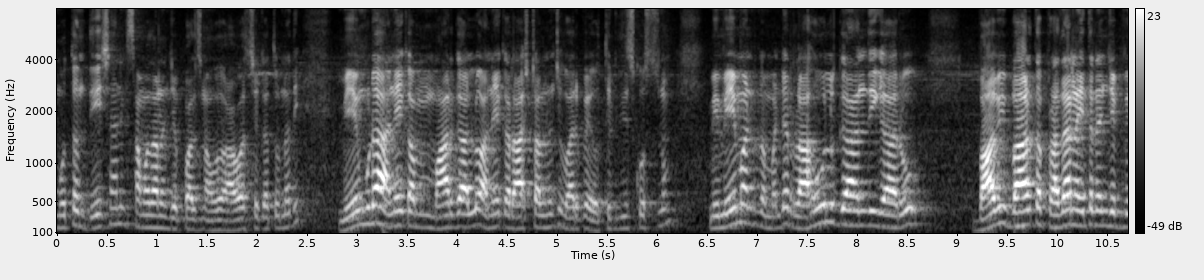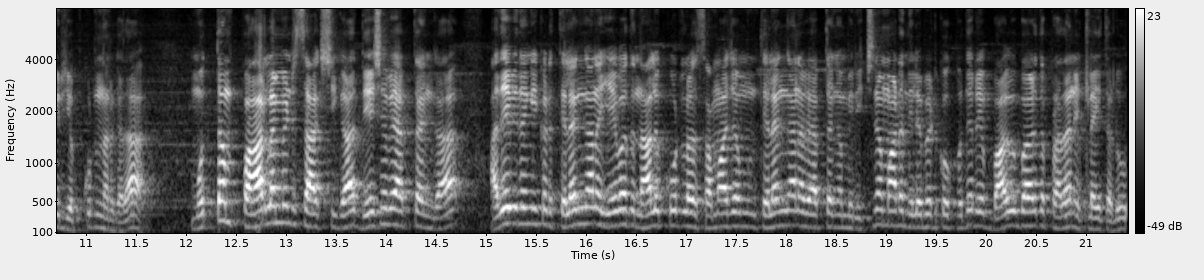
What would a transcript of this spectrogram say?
మొత్తం దేశానికి సమాధానం చెప్పాల్సిన అవ- ఆవశ్యకత ఉన్నది. మేము కూడా అనేక మార్గాల్లో అనేక రాష్ట్రాల నుంచి వారిపై ఒత్తిడి తీసుకొస్తున్నాం. మేమేమంటున్నామంటే రాహుల్ గాంధీ గారు భావి భారత ప్రధాన అవుతారని చెప్పి మీరు చెప్పుకుంటున్నారు కదా? మొత్తం పార్లమెంట్ సాక్షిగా దేశవ్యాప్తంగా అదేవిధంగా ఇక్కడ తెలంగాణ ఏవత నాలుగు కోట్ల సమాజం తెలంగాణ వ్యాప్తంగా మీరు ఇచ్చిన మాట నిలబెట్టుకోకపోతే రేపు భావి భారత ప్రధాని ఎట్లయితాడు?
